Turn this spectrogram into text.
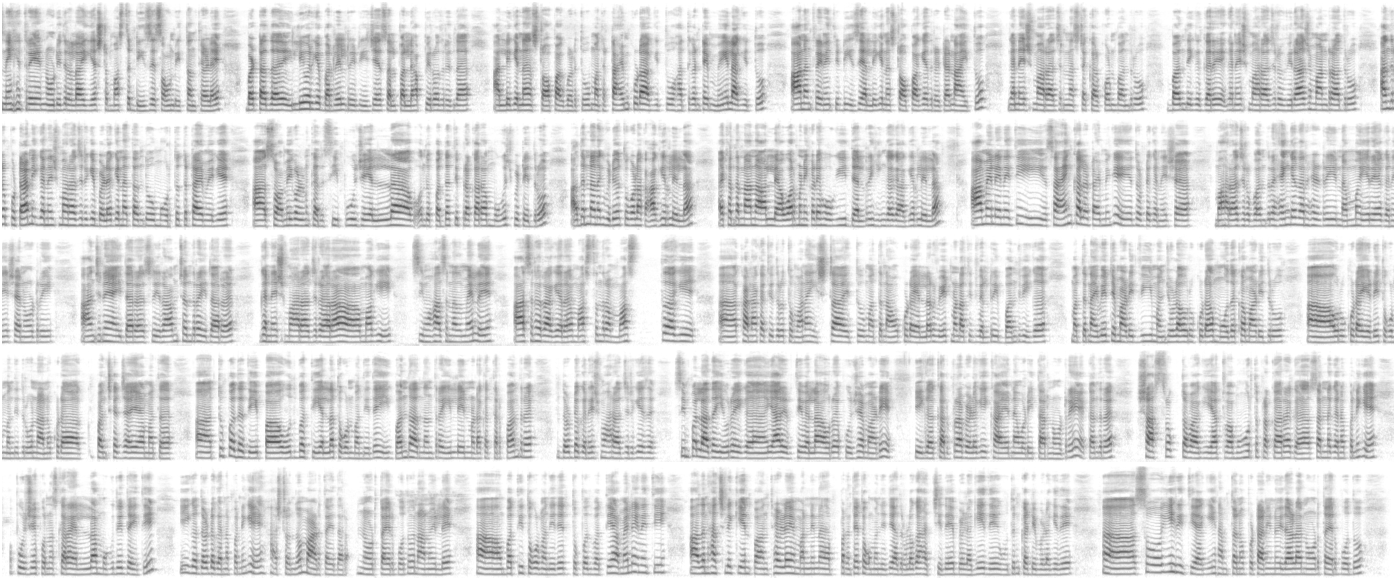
ಸ್ನೇಹಿತರೆ, ನೋಡಿದ್ರಲ್ಲ, ಎಷ್ಟು ಮಸ್ತ್ ಡಿ ಜೆ ಸೌಂಡ್ ಇತ್ತಂಥೇಳಿ ಬಟ್ ಅದು ಇಲ್ಲಿವರೆಗೆ ಬರಲಿಲ್ಲ ರೀ ಡಿ ಜೆ, ಸ್ವಲ್ಪ ಲ್ಯಾಪ್ ಇರೋದ್ರಿಂದ ಅಲ್ಲಿಗೆನ ಸ್ಟಾಪ್ ಆಗಿಬಿಡ್ತು. ಮತ್ತು ಟೈಮ್ ಕೂಡ ಆಗಿತ್ತು, ಹತ್ತು ಗಂಟೆ ಮೇಲಾಗಿತ್ತು ಆ ನಂತರ ಏನೈತಿ ಡಿ ಜೆ ಅಲ್ಲಿಗೆನ ಸ್ಟಾಪ್ ಆಗಿ ಅದು ರಿಟರ್ನ್ ಆಯಿತು. ಗಣೇಶ್ ಮಹಾರಾಜರನ್ನಷ್ಟೇ ಕರ್ಕೊಂಡು ಬಂದರು. ಬಂದು ಈಗ ಗರೆ, ಗಣೇಶ್ ಮಹಾರಾಜರು ವಿರಾಜಮಾನರಾದರು. ಅಂದ್ರೆ ಪುಟಾಣಿ ಗಣೇಶ್ ಮಹಾರಾಜರಿಗೆ ಬೆಳಗ್ಗೆನ ತಂದು ಮುಹೂರ್ತದ ಟೈಮಿಗೆ ಆ ಸ್ವಾಮಿಗಳನ್ನ ಕರೆಸಿ ಪೂಜೆ ಎಲ್ಲ ಒಂದು ಪದ್ಧತಿ ಪ್ರಕಾರ ಮುಗಿಸ್ಬಿಟ್ಟಿದ್ರು. ಅದನ್ನು ನನಗೆ ವಿಡಿಯೋ ತೊಗೊಳಕ್ಕೆ ಆಗಿರಲಿಲ್ಲ. ಯಾಕಂದ್ರೆ ನಾನು ಅಲ್ಲಿ ಅವ್ರ ಮನೆ ಕಡೆ ಹೋಗಿ ಅಲ್ರಿ, ಹಿಂಗಾಗಿ ಆಗಿರಲಿಲ್ಲ. ಆಮೇಲೆ ಏನೈತಿ, ಸಾಯಂಕಾಲ ಟೈಮಿಗೆ ದೊಡ್ಡ ಗಣೇಶ ಮಹಾರಾಜರು ಬಂದ್ರೆ ಹೆಂಗದಾರ ಹೇಳ್ರಿ? ನಮ್ಮ ಏರಿಯಾ ಗಣೇಶ ನೋಡ್ರಿ. ಆಂಜನೇಯ ಇದ್ದಾರೆ ಶ್ರೀರಾಮಚಂದ್ರ ಇದ್ದಾರೆ. ಗಣೇಶ್ ಮಹಾರಾಜರು ಆರಾಮಾಗಿ ಸಿಂಹಾಸನದ ಮೇಲೆ ಆಸನರಾಗ್ಯಾರ. ಮಸ್ತ್ ಅಂದ್ರೆ ಮಸ್ತಾಗಿ ಕಾಣಕತ್ತಿದ್ರು ತುಂಬಾ ಇಷ್ಟ ಆಯಿತು. ಮತ್ತು ನಾವು ಕೂಡ ಎಲ್ಲರೂ ವೇಟ್ ಮಾಡತ್ತಿದ್ವಲ್ರಿ ಬಂದ್ವಿ ಈಗ. ಮತ್ತು ನೈವೇದ್ಯ ಮಾಡಿದ್ವಿ. ಮಂಜುಳಾ ಅವರು ಕೂಡ ಮೋದಕ ಮಾಡಿದರು. ಅವರು ಕೂಡ ಎಡೆ ತೊಗೊಂಡು ಬಂದಿದ್ದರು ನಾನು ಕೂಡ ಪಂಚಕಜ್ಜಾಯ ಮತ್ತು ತುಪ್ಪದ ದೀಪ, ಉದ್ಬತ್ತಿ ಎಲ್ಲ ತೊಗೊಂಡು ಬಂದಿದ್ದೆ ಈಗ ಬಂದಾದ ನಂತರ ಇಲ್ಲಿ ಏನು ಮಾಡಕತ್ತಾರಪ್ಪ ಅಂದ್ರೆ ದೊಡ್ಡ ಗಣೇಶ್ ಮಹಾರಾಜರಿಗೆ ಸಿಂಪಲ್ ಆದ ಇವರೇ ಈಗ ಯಾರು ಇರ್ತೀವಲ್ಲ ಅವರೇ ಪೂಜೆ ಮಾಡಿ ಈಗ ಕರ್ಪೂರ ಬೆಳಗಿ ಕಾಯನ್ನು ಹೊಡಿತಾರೆ ನೋಡ್ರಿ. ಯಾಕಂದ್ರೆ ಶಾಸ್ತ್ರೋಕ್ತವಾಗಿ ಅಥವಾ ಮುಹೂರ್ತ ಪ್ರಕಾರ ಗ, ಸಣ್ಣ ಗಣಪನಿಗೆ ಪೂಜೆ ಪುನಸ್ಕಾರ ಎಲ್ಲ ಮುಗ್ದಿದ್ದೈತಿ. ಈಗ ದೊಡ್ಡ ಗಣಪನಿಗೆ ಅಷ್ಟೊಂದು ಮಾಡ್ತಾ ಇದ್ದಾರೆ, ನೋಡ್ತಾ ಇರ್ಬೋದು. ನಾನು ಇಲ್ಲೇ ಬತ್ತಿ ತೊಗೊಂಡು ಬಂದಿದ್ದೆ, ತುಪ್ಪದ ಬತ್ತಿ. ಆಮೇಲೆ ಏನೈತಿ ಅದನ್ನು ಹಚ್ಲಿಕ್ಕೆ ಏನಪ್ಪ ಅಂಥೇಳಿ ಮಣ್ಣಿನ ಪರತೆ ತೊಗೊಂಬಂದಿದ್ದೆ. ಅದರೊಳಗೆ ಹಚ್ಚಿದೆ, ಬೆಳಗಿದೆ ಊದಿನ ಕಡ್ಡಿ ಬೆಳಗಿದೆ. ಸೊ ಈ ರೀತಿಯಾಗಿ ನಮ್ಮ ತನು ಪುಟಾಣಿನೂ ಇದಾಳ ನೋಡ್ತಾ ಇರ್ಬೋದು.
